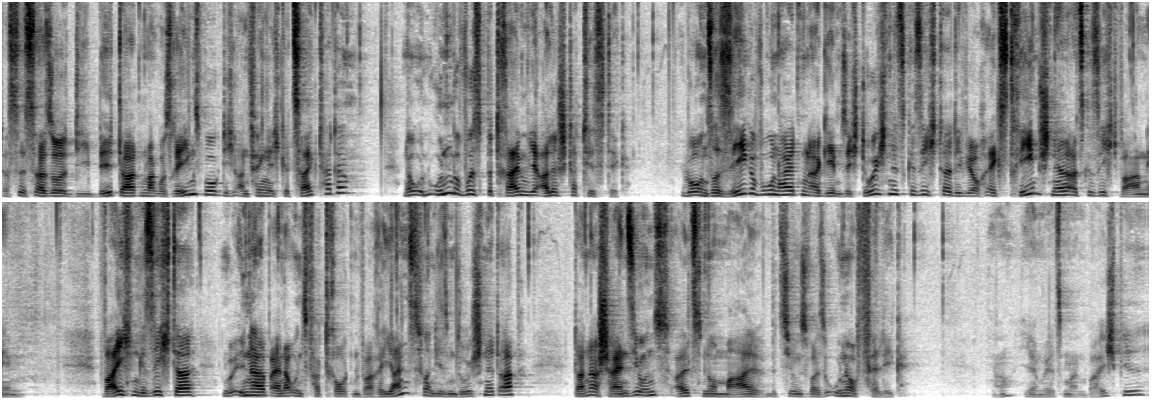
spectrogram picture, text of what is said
Das ist also die Bilddatenbank aus Regensburg, die ich anfänglich gezeigt hatte. Ne? Und unbewusst betreiben wir alle Statistik. Über unsere Sehgewohnheiten ergeben sich Durchschnittsgesichter, die wir auch extrem schnell als Gesicht wahrnehmen. Weichen Gesichter nur innerhalb einer uns vertrauten Varianz von diesem Durchschnitt ab, dann erscheinen sie uns als normal bzw. unauffällig. Ja, hier haben wir jetzt mal ein Beispiel.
